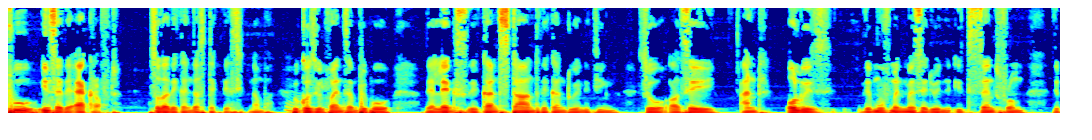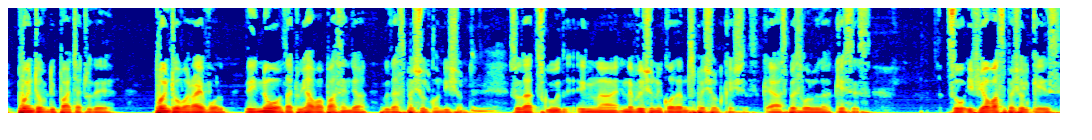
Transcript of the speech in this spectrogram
to inside the aircraft so that they can just take their seat number. Hmm. Because you'll find some people, their legs, they can't stand, they can't do anything. So I'll say, and always the movement message when it's sent from the point of departure to the point of arrival, they know that we have a passenger with a special condition. So that's good. In uh, in aviation, we call them special cases, uh, special uh, cases. So if you have a special case,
